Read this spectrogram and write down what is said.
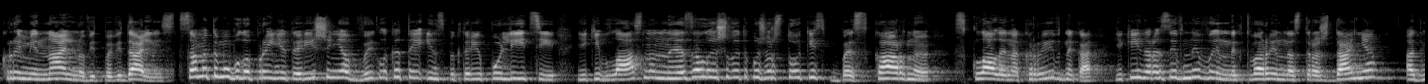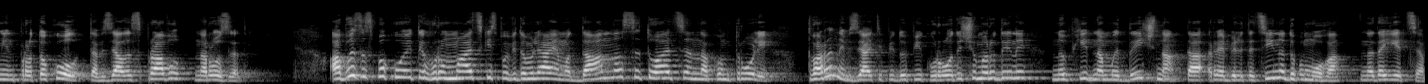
кримінальну відповідальність. Саме тому було прийнято рішення викликати інспекторів поліції, які власне не залишили таку жорстокість безкарною, склали на кривдника, який наразив невинних тварин на страждання, адмінпротокол та взяли справу на розгляд. Аби заспокоїти громадськість, повідомляємо, дана ситуація на контролі. Тварини взяті під опіку родичами родини, необхідна медична та реабілітаційна допомога надається.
